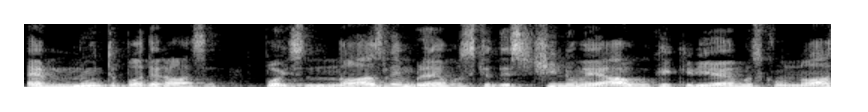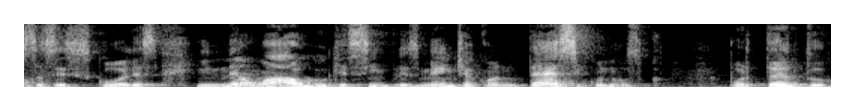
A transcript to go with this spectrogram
é muito poderosa pois nós lembramos que o destino é algo que criamos com nossas escolhas e não algo que simplesmente acontece conosco. Portanto,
